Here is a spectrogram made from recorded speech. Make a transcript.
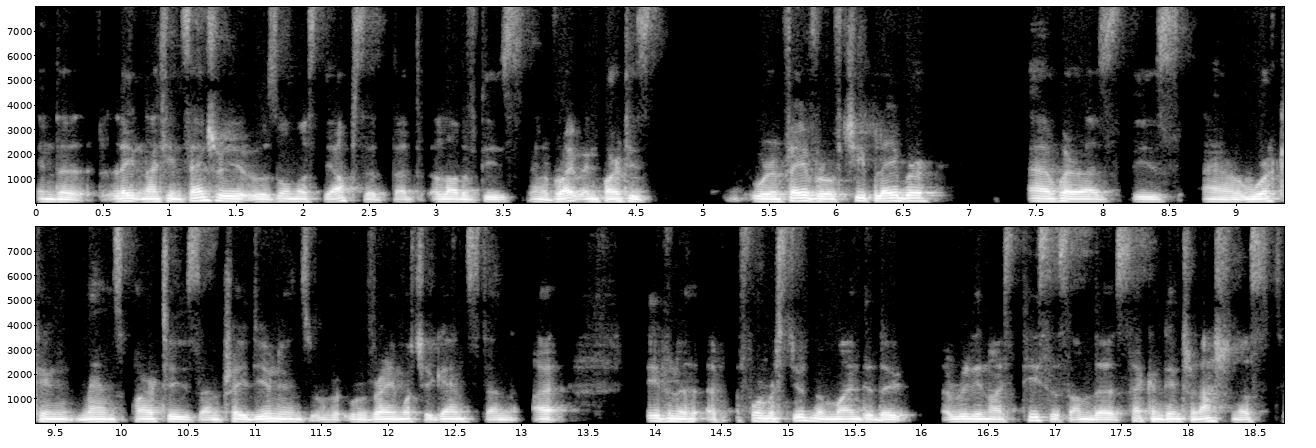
in the late 19th century, it was almost the opposite that a lot of these kind of right wing parties were in favor of cheap labor, uh, whereas these uh, working men's parties and trade unions were, were very much against. And I, even a, a, former student of mine did a, a really nice thesis on the Second Internationalist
